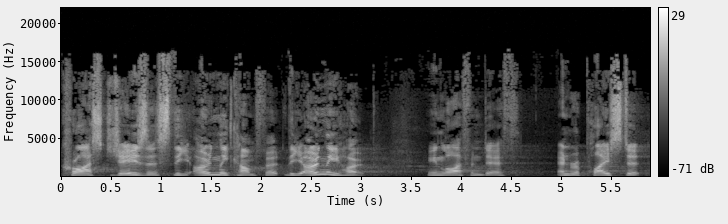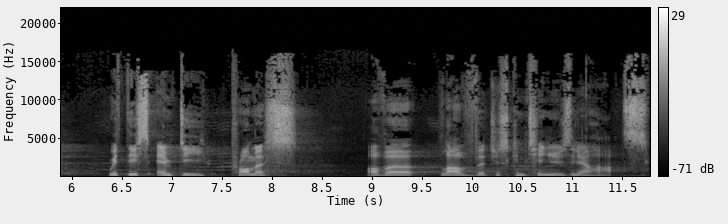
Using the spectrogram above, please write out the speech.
Christ Jesus, the only comfort, the only hope in life and death, and replaced it with this empty promise of a love that just continues in our hearts.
